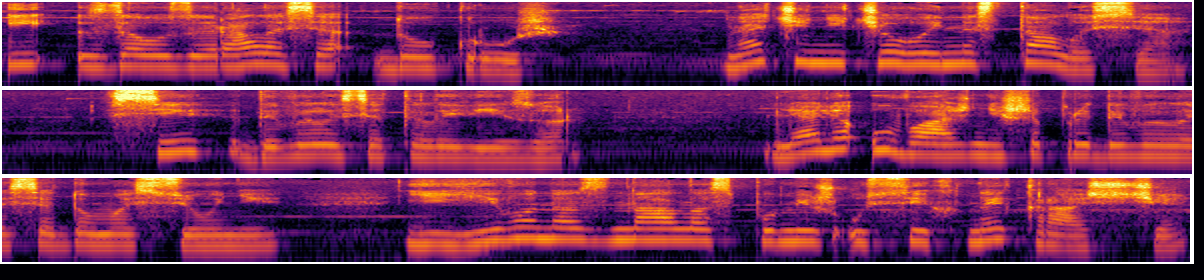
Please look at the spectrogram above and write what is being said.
і заозиралася довкруж. Наче нічого й не сталося. Всі дивилися телевізор. Ляля уважніше придивилася до Масюні. Її вона знала з-поміж усіх найкраще.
